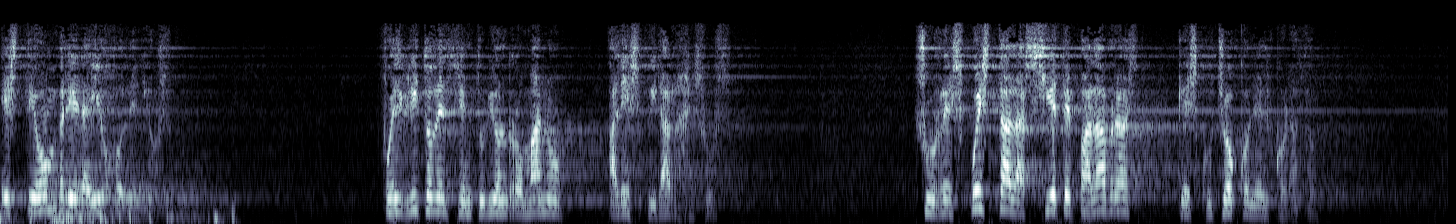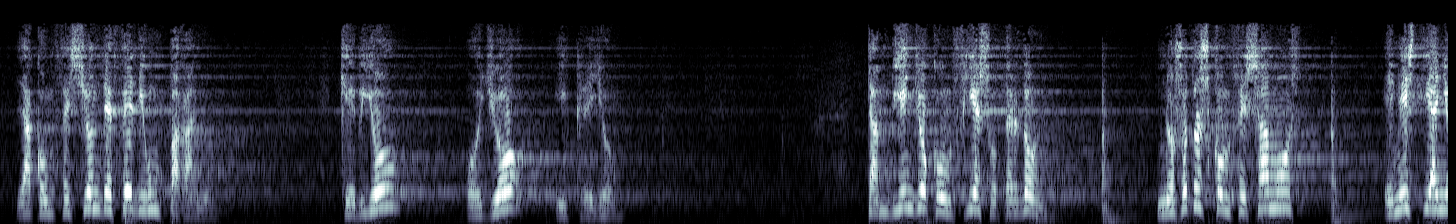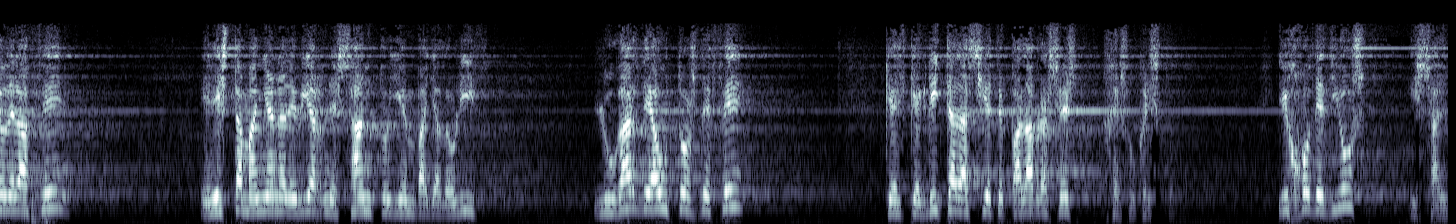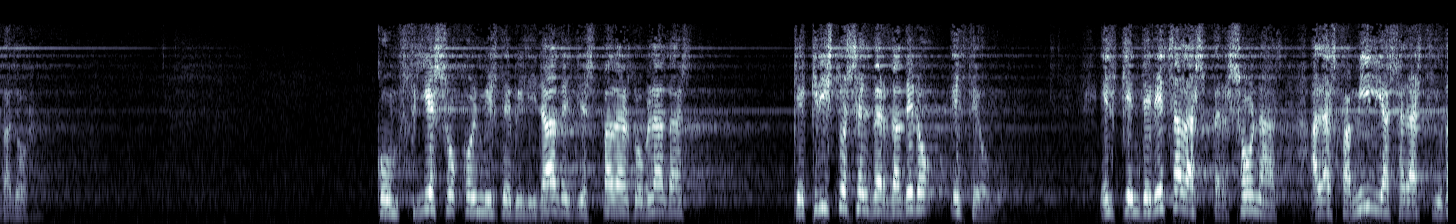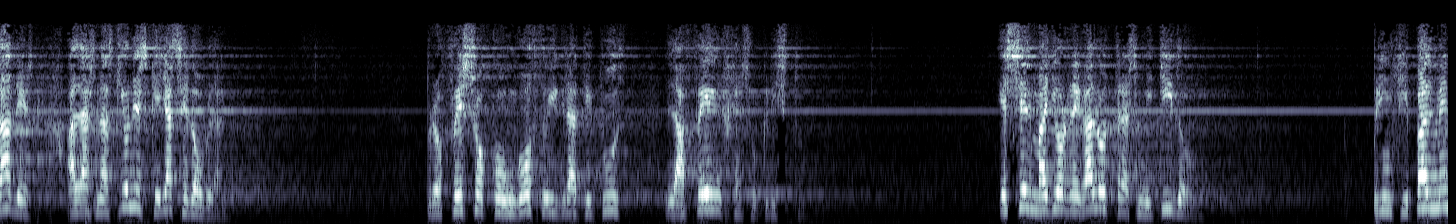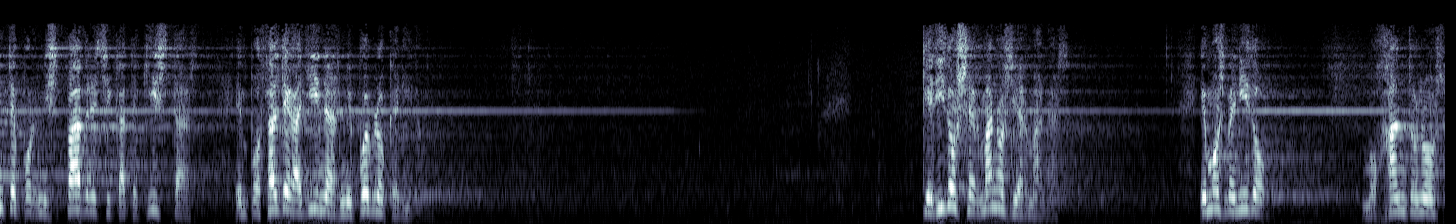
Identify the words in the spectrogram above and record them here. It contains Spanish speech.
Este hombre era hijo de Dios. Fue el grito del centurión romano al expirar Jesús. Su respuesta a las siete palabras que escuchó con el corazón. La confesión de fe de un pagano que vio, oyó y creyó. También yo confieso, perdón, nosotros confesamos en este año de la fe, en esta mañana de Viernes Santo y en Valladolid, lugar de autos de fe, que el que grita las siete palabras es Jesucristo, Hijo de Dios y Salvador. Confieso con mis debilidades y espadas dobladas que Cristo es el verdadero Eceom, el que endereza a las personas, a las familias, a las ciudades, a las naciones que ya se doblan. Profeso con gozo y gratitud la fe en Jesucristo. Es el mayor regalo transmitido, principalmente por mis padres y catequistas, en Pozal de Gallinas, mi pueblo querido. Queridos hermanos y hermanas, hemos venido mojándonos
